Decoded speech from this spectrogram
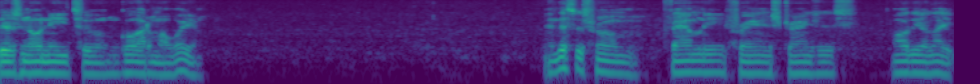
there's no need to go out of my way. And this is from family, friends, strangers, all the alike.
